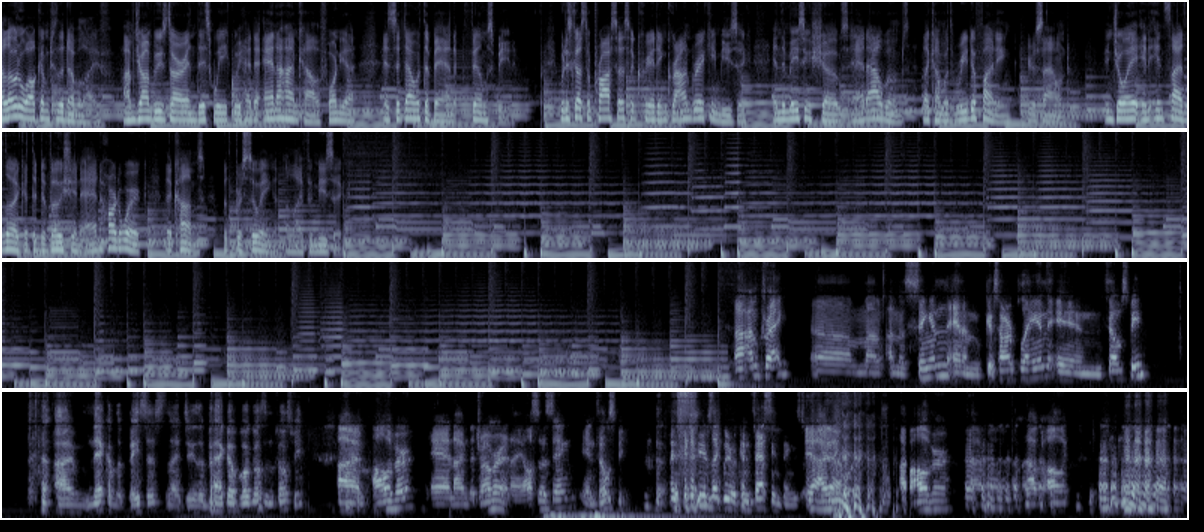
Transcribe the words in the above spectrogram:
Hello and welcome to The Double Life. I'm John Boozdar, and this week we head to Anaheim, California, and sit down with the band Filmspeed. We discuss the process of creating groundbreaking music and the amazing shows and albums that come with redefining your sound. Enjoy an inside look at the devotion and hard work that comes with pursuing a life of music. Craig. Um, I'm- I'm a singing and I'm guitar playing in Filmspeed. I'm Nick. I'm the bassist, and I do the backup vocals in Filmspeed. I'm Oliver, and I'm the drummer, and I also sing in Filmspeed. It seems like we were confessing things. Yeah, I know. I'm Oliver. I'm, uh, I'm an alcoholic.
